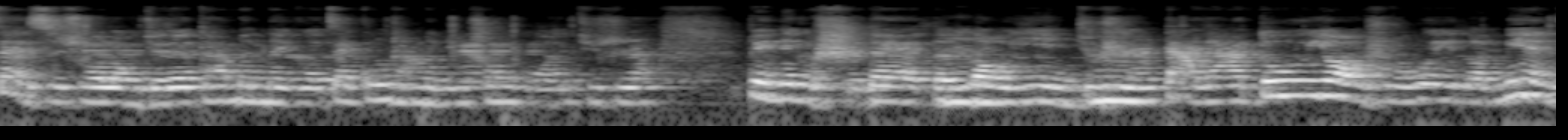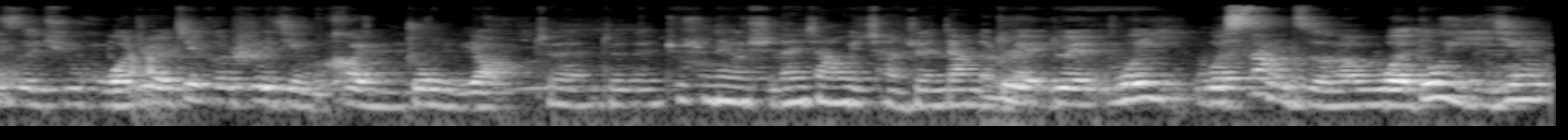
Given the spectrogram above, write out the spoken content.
再次说了，我觉得他们那个在工厂里面生活就是。被那个时代的烙印，就是大家都要是为了面子去活着，这个事情很重要。对对对，就是那个时代下会产生这样的人。对对，我已我丧子了，我都已经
